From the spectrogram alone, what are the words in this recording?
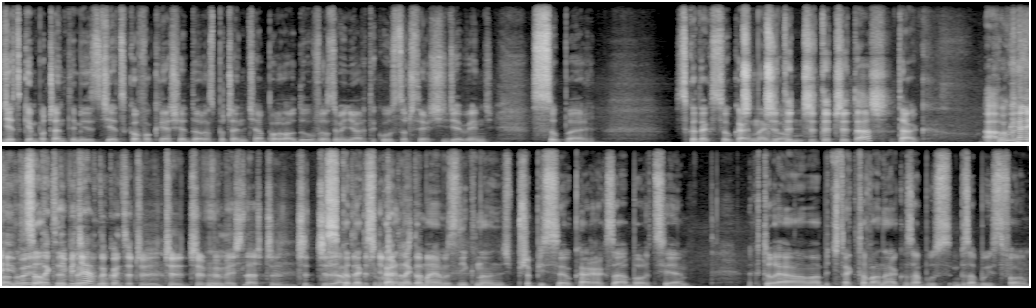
Dzieckiem poczętym jest dziecko w okresie do rozpoczęcia porodu w rozumieniu artykułu 149. Super z kodeksu karnego. Czy, czy, ty, czy ty czytasz? Tak. A, okej, okay, no bo ja tak nie wiedziałem byku. do końca, czy, czy, czy mm. wymyślasz, czy, czy, czy Z kodeksu karnego mają zniknąć przepisy o karach za aborcję, która ma być traktowana jako zabójstwo,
